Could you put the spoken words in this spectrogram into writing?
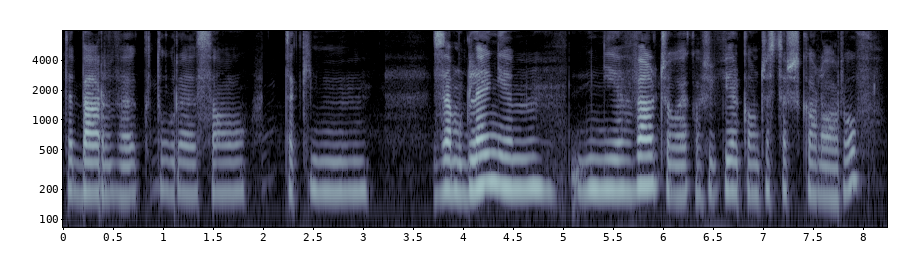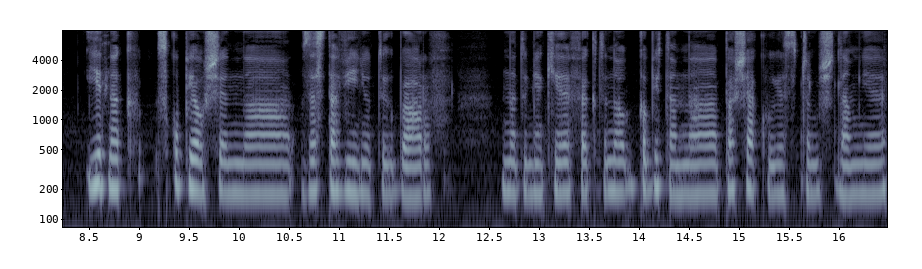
Te barwy, które są takim zamgleniem, nie walczył jakąś wielką czystość kolorów, jednak skupiał się na zestawieniu tych barw, na tym, jakie efekty. No, kobieta na pasiaku jest czymś dla mnie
